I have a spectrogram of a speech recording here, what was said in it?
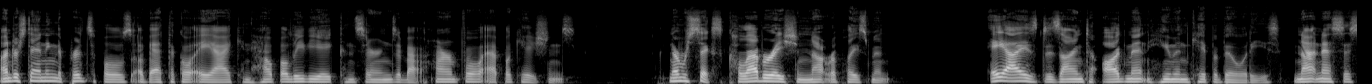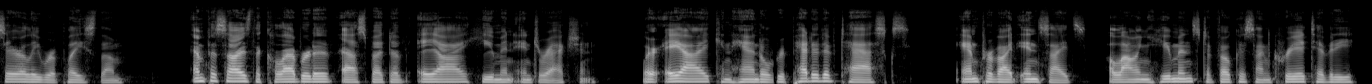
Understanding the principles of ethical AI can help alleviate concerns about harmful applications. Number six, collaboration, not replacement. AI is designed to augment human capabilities, not necessarily replace them. Emphasize the collaborative aspect of AI human interaction where AI can handle repetitive tasks and provide insights, allowing humans to focus on creativity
